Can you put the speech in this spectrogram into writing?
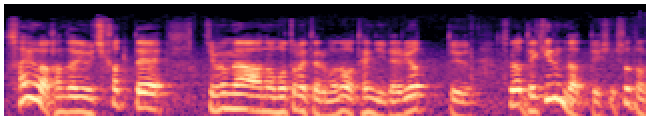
最後は完全に打ち勝って自分があの求めてるものを手に入れるよっていう。それはできるんだっていう一つの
